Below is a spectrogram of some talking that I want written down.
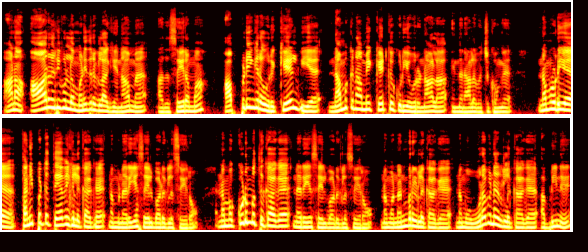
ஆனா ஆறறிவுள்ள மனிதர்களாகிய நாம அதை செய்கிறோமா அப்படிங்கிற ஒரு கேள்வியை நமக்கு நாமே கேட்கக்கூடிய ஒரு நாளா இந்த நாளை வச்சுக்கோங்க. நம்மளுடைய தனிப்பட்ட தேவைகளுக்காக நம்ம நிறைய செயல்பாடுகளை செய்கிறோம் நம்ம குடும்பத்துக்காக நிறைய செயல்பாடுகளை செய்கிறோம் நம்ம நண்பர்களுக்காக நம்ம உறவினர்களுக்காக அப்படின்னு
